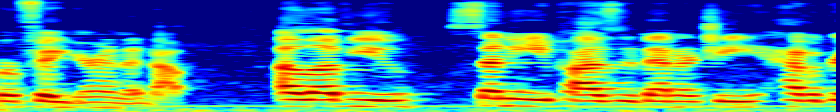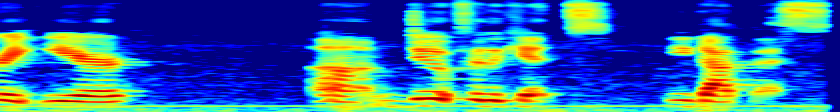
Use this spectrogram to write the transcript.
We're figuring it out. I love you. Sending you positive energy. Have a great year. Um, do it for the kids. You got this.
